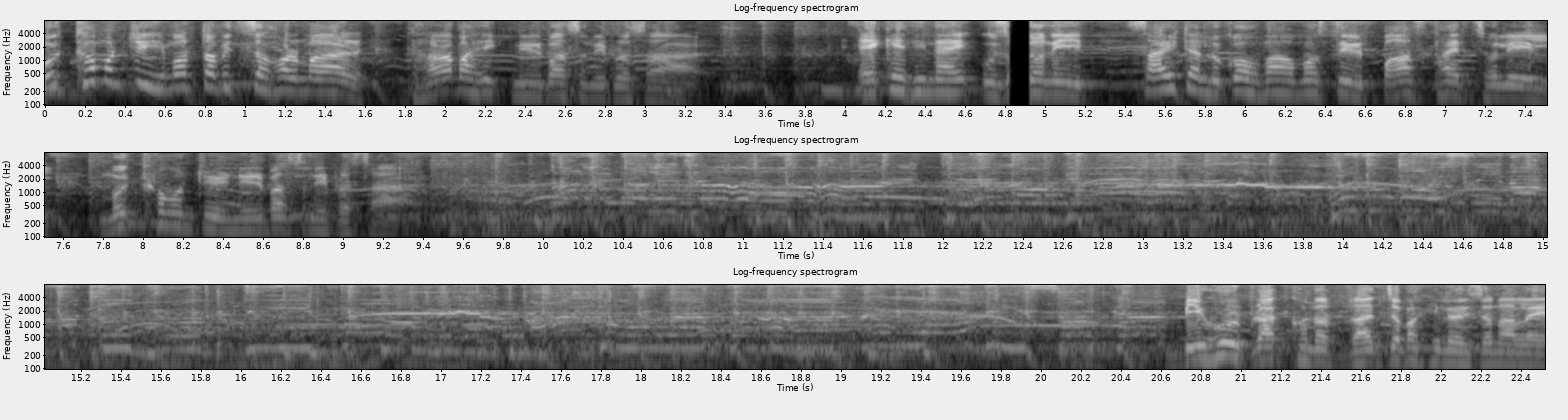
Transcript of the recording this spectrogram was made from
মুখ্যমন্ত্ৰী হিমন্ত বিশ্ব শৰ্মাৰ ধাৰাবাহিক নিৰ্বাচনী প্ৰচাৰ। একেদিনাই উজনিত চাৰিটা লোকসভা সমষ্টিৰ পাঁচ ঠাইত চলিল মুখ্যমন্ত্ৰীৰ নিৰ্বাচনী প্ৰচাৰ। বিহুৰ প্ৰাকখনত ৰাজ্যবাসীলৈ জনালে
